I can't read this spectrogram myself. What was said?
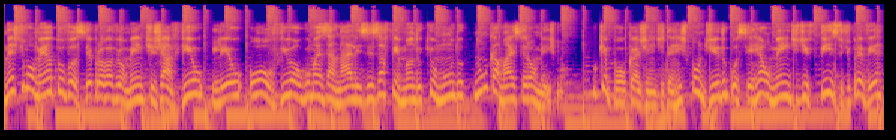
Neste momento, você provavelmente já viu, leu ou ouviu algumas análises afirmando que o mundo nunca mais será o mesmo. O que pouca gente tem respondido por ser realmente difícil de prever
